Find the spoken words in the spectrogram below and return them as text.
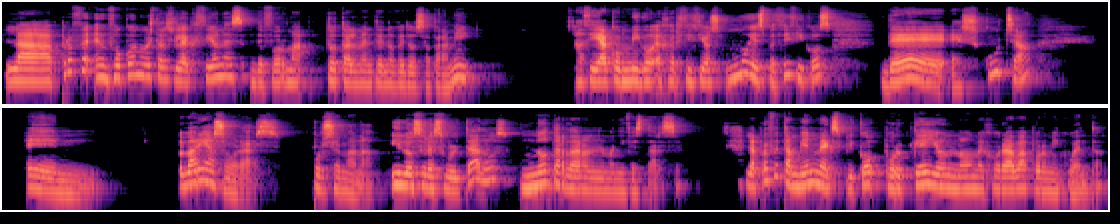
La profe enfocó nuestras lecciones de forma totalmente novedosa para mí. Hacía conmigo ejercicios muy específicos de escucha en varias horas por semana y los resultados no tardaron en manifestarse. La profe también me explicó por qué yo no mejoraba por mi cuenta.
